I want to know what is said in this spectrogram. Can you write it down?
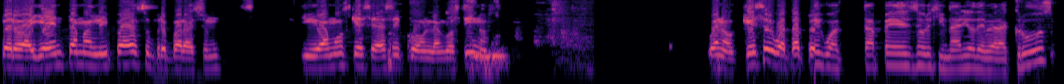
pero allá en Tamaulipas su preparación, digamos que se hace con langostinos. Bueno, ¿qué es el guatape? El guatape es originario de Veracruz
